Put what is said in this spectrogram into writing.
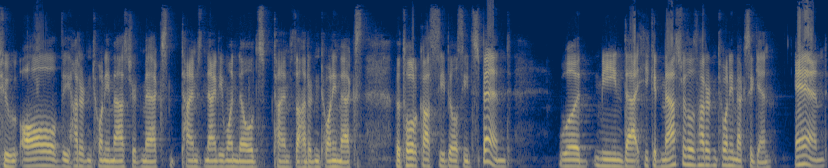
to all the 120 mastered mechs times 91 nodes times the 120 mechs, the total cost C bills he'd spend would mean that he could master those 120 mechs again and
